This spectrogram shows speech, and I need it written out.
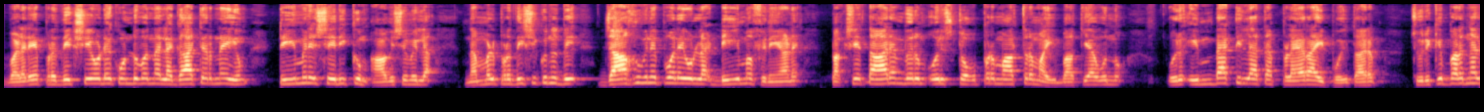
വളരെ പ്രതീക്ഷയോടെ കൊണ്ടുവന്ന ലഗാറ്ററിനെയും ടീമിന് ശരിക്കും ആവശ്യമില്ല. നമ്മൾ പ്രതീക്ഷിക്കുന്നത് ജാഹുവിനെ പോലെയുള്ള ഡിഎംഎഫിനെയാണ് പക്ഷേ താരം വെറും ഒരു സ്റ്റോപ്പർ മാത്രമായി ബാക്കിയാവുന്നു. ഒരു ഇമ്പാക്റ്റ് ഇല്ലാത്ത പ്ലെയറായി പോയി താരം. ചുരുക്കി പറഞ്ഞാൽ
